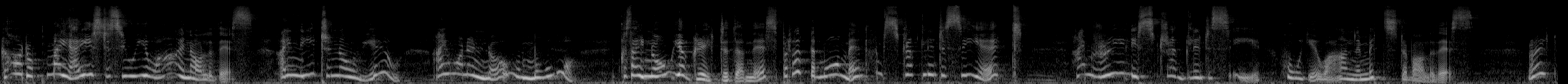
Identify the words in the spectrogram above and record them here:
God, open my eyes to see who you are in all of this. I need to know you. I want to know more because I know you're greater than this, but at the moment I'm struggling to see it. I'm really struggling to see who you are in the midst of all of this. Right?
